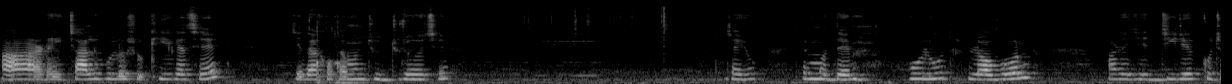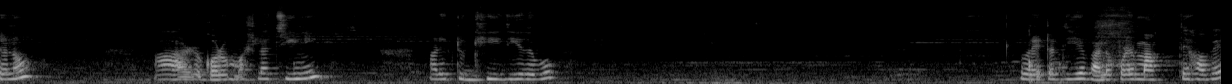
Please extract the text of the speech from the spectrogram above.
আর এই চালগুলো শুকিয়ে গেছে। যে দেখো কেমন ঝুরঝুরে হয়েছে। যাই হোক, এর মধ্যে হলুদ, লবণ আর এই যে জিরে কুচানো আর গরম মশলা, চিনি আর একটু ঘি দিয়ে দেবো। এবার এটা দিয়ে ভালো করে মাখতে হবে।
